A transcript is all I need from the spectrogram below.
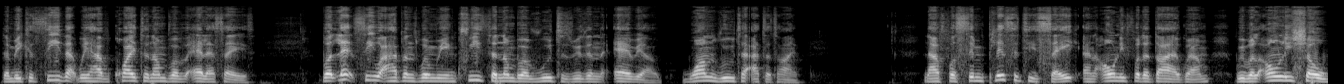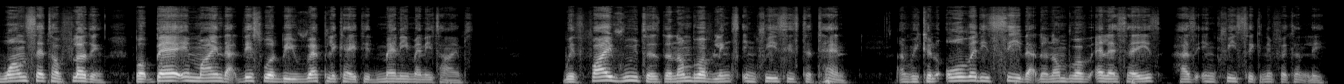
then we can see that we have quite a number of LSAs. But let's see what happens when we increase the number of routers within the area, one router at a time. Now for simplicity's sake and only for the diagram, we will only show one set of flooding, but bear in mind that this would be replicated many many times. With 5 routers, the number of links increases to 10 and we can already see that the number of LSAs has increased significantly.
